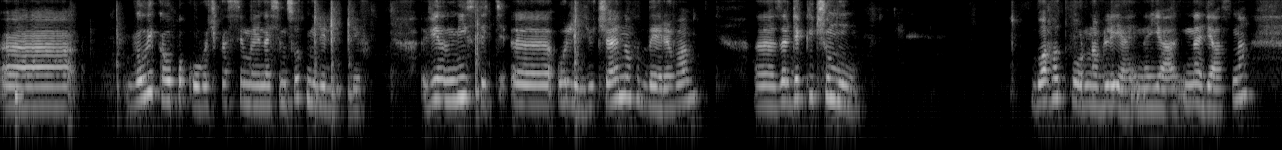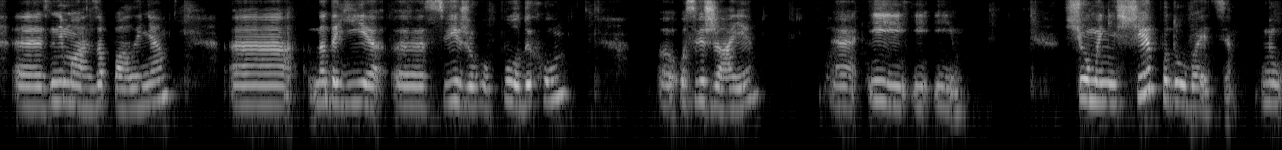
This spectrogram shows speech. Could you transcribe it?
Е, велика упаковочка сімейна 700 мл. Він містить е, олію чайного дерева, е, завдяки чому благотворно впливає на, на ясна, е, знімає запалення, надає е, свіжого подиху, е, освіжає. Е, І, і, і. Що мені ще подобається? Ну,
